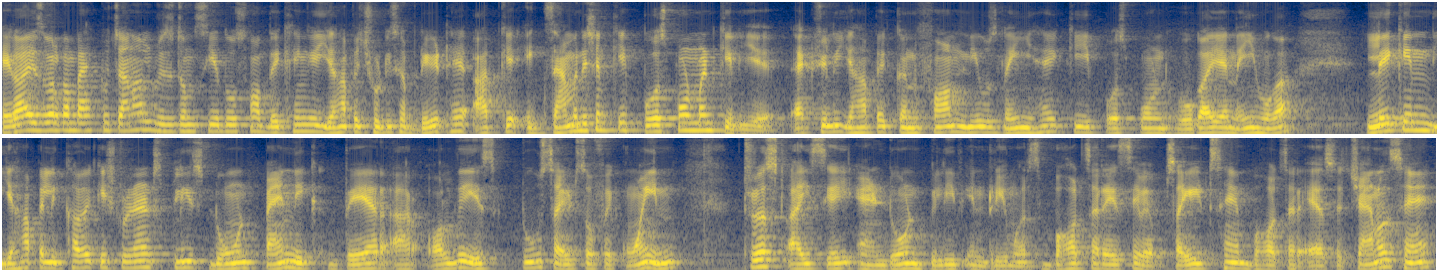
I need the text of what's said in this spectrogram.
Hey guys welcome back to channel wisdom sea दोस्तों, आप देखेंगे यहाँ पे छोटी सी अपडेट है आपके एग्जामिनेशन के पोस्टपोनमेंट के लिए। एक्चुअली यहाँ पे कंफर्म न्यूज़ नहीं है कि पोस्टपोन्ड होगा या नहीं होगा। लेकिन यहाँ पे लिखा हुआ है कि students please don't panic there are always two sides of a coin trust I C I and don't believe in dreamers बहुत सारे ऐसे वेबसाइट्स हैं, बहुत सारे ऐसे चैनल्स हैं,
